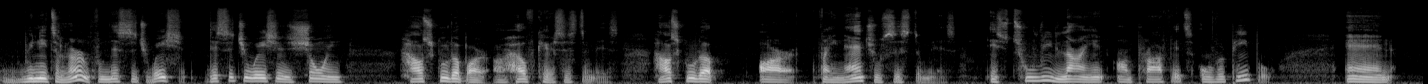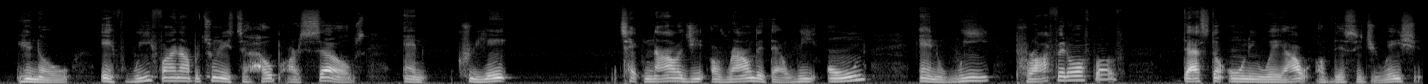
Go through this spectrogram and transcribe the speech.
We need to learn from this situation. This situation is showing how screwed up our, our healthcare system is, how screwed up our financial system is. It's too reliant on profits over people. And, you know, if we find opportunities to help ourselves and create technology around it that we own and we profit off of, that's the only way out of this situation.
